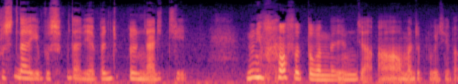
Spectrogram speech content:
무슨 날이게 무슨 날이야? 면접 보는 날이지. 눈이 부었었던 건데, 진짜. 아, 면접 보기 싫어.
